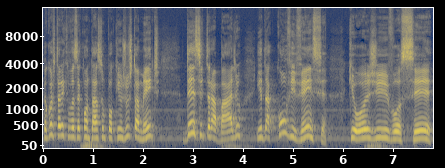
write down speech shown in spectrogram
Eu gostaria que você contasse um pouquinho justamente desse trabalho e da convivência que hoje você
